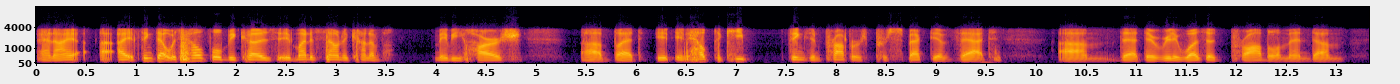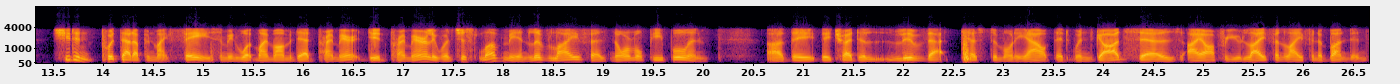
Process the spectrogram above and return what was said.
And I I think that was helpful because it might have sounded kind of maybe harsh, uh, but it, it helped to keep things in proper perspective that um, that there really was a problem and um, she didn't put that up in my face. I mean, what my mom and dad primar- did primarily was just love me and live life as normal people, and uh, they they tried to live that testimony out. That when God says, "I offer you life and life in abundance,"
